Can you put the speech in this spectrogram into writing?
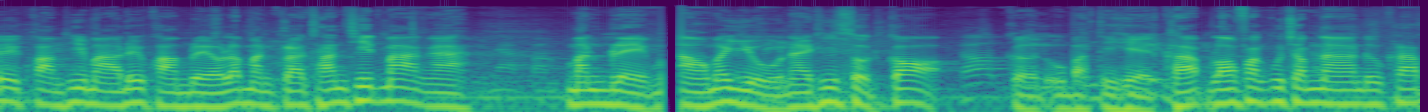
ด้วยความที่มาด้วยความเร็ว แล้วมันกระชั้นชิดมากไงมันเบรกเอาไม่อยู่ในที่สุดก็เกิดอุบัติเหตุครับ ลองฟังคุณชำนาญดูครับ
